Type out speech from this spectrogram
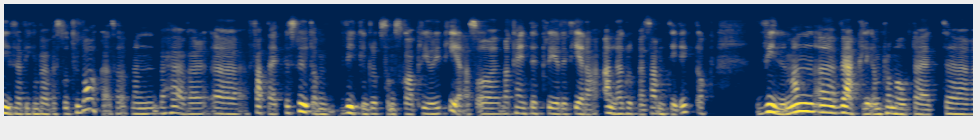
biltrafiken behöver stå tillbaka så att man behöver uh, fatta ett beslut om vilken grupp som ska prioriteras och man kan inte prioritera alla grupper samtidigt och vill man uh, verkligen promota ett uh,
